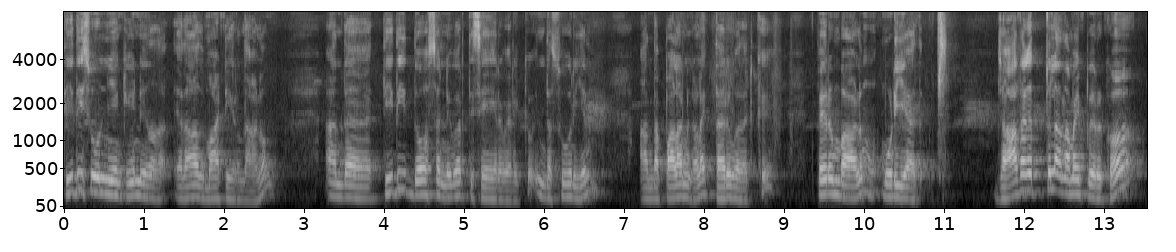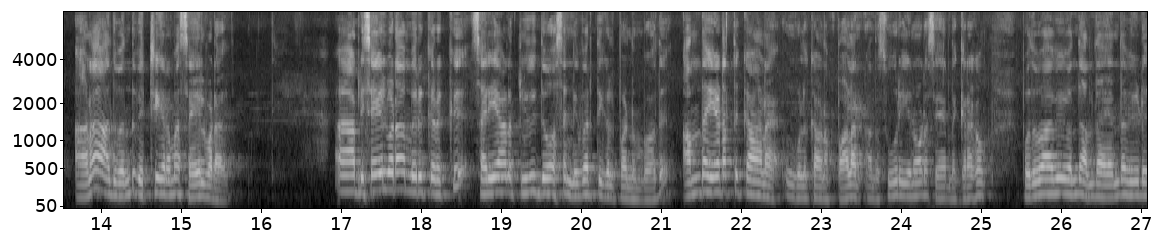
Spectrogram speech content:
திதி சூன்யங்கின்னு ஏதாவது மாட்டியிருந்தாலும் அந்த திதி தோஷ நிவர்த்தி செய்கிற வரைக்கும் இந்த சூரியன் அந்த பலன்களை தருவதற்கு பெரும்பாலும் முடியாது. ஜாதகத்தில் அந்த அமைப்பு இருக்கும். ஆனால் அது வந்து வெற்றிகரமாக செயல்படாது. அப்படி செயல்படாமல் இருக்கிறதுக்கு சரியான துதி தோஷ நிவர்த்திகள் பண்ணும்போது அந்த இடத்துக்கான உங்களுக்கான பலன் அந்த சூரியனோடு சேர்ந்த கிரகம் பொதுவாகவே வந்து அந்த எந்த வீடு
